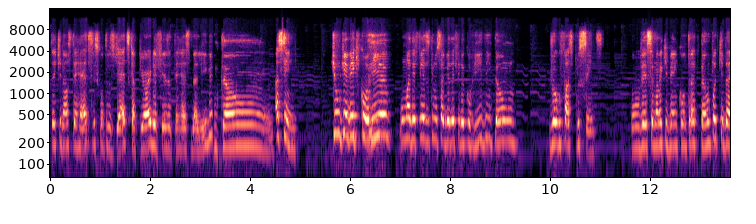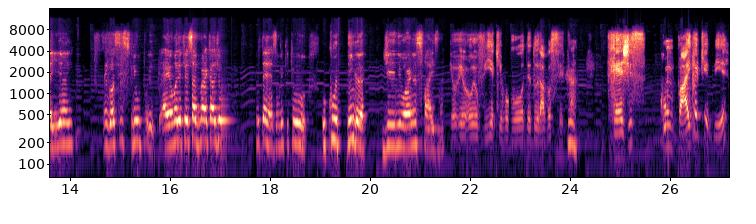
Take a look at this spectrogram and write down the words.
touchdowns terrestres contra os Jets, que é a pior defesa terrestre da liga. Então, assim, tinha um QB que corria, uma defesa que não sabia defender a corrida, então jogo fácil pro Saints. Vamos ver semana que vem contra a Tampa, que daí o negócio esfria. Aí é uma defesa sabe marcar o jogo terrestre. Vamos ver o que, que o, o Coringa de New Orleans faz, né? Eu, eu, eu vi aqui, eu vou, vou dedurar você, cara. Hum. Regis, com baita QB,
